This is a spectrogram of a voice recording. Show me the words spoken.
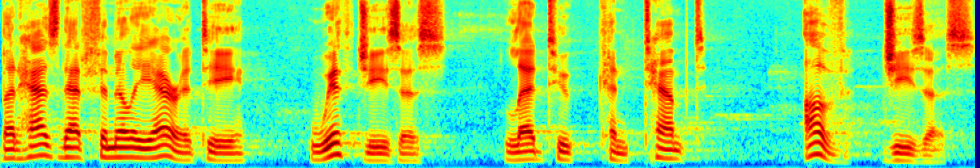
But has that familiarity with Jesus led to contempt of Jesus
